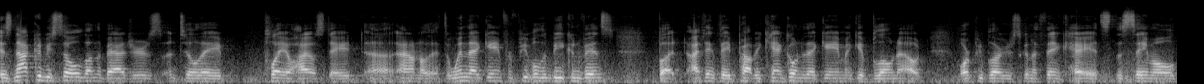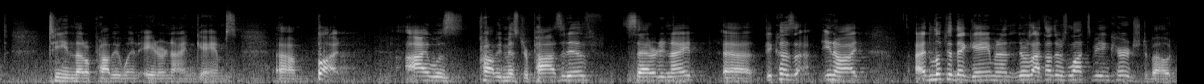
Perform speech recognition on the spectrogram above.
is not going to be sold on the Badgers until they play Ohio State. Uh, I don't know, they have to win that game for people to be convinced, but I think they probably can't go into that game and get blown out, or people are just going to think, hey, it's the same old team that'll probably win eight or nine games. Um, but I was probably Mr. Positive Saturday night uh, because, you know, I. I looked at that game and was, I thought there was a lot to be encouraged about.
